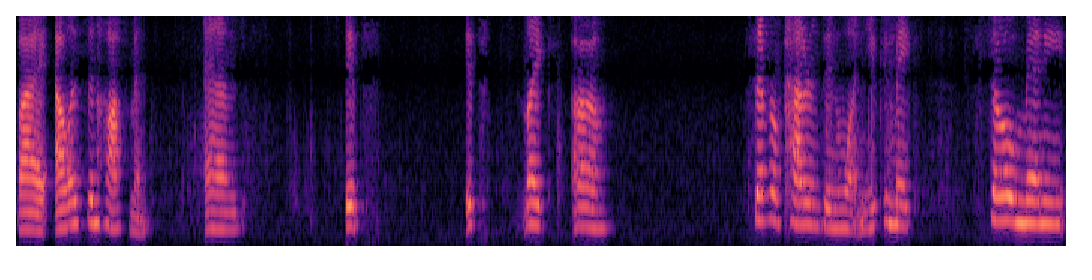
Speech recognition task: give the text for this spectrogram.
by Allison Hoffman. And it's it's like um, several patterns in one. You can make so many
